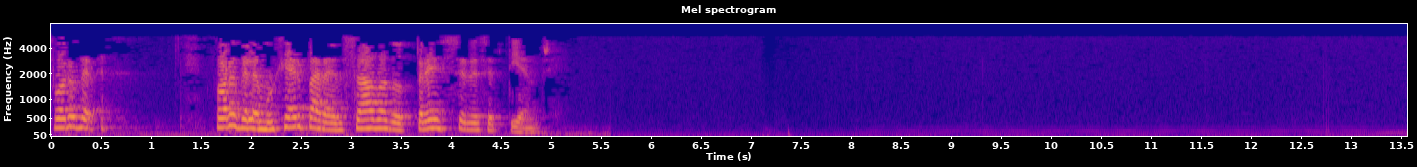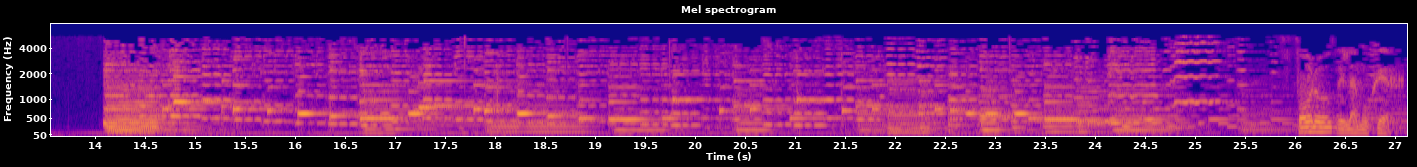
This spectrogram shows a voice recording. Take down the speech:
Foro de, Foro de la Mujer para el sábado 13 de septiembre. Foro de la Mujer.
